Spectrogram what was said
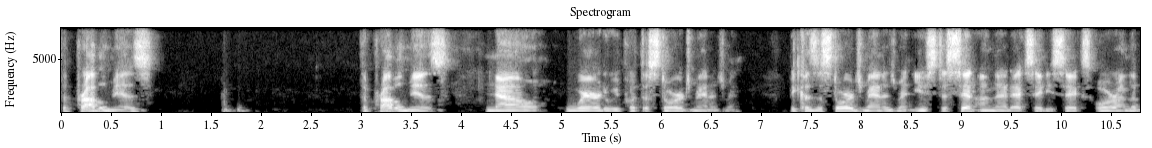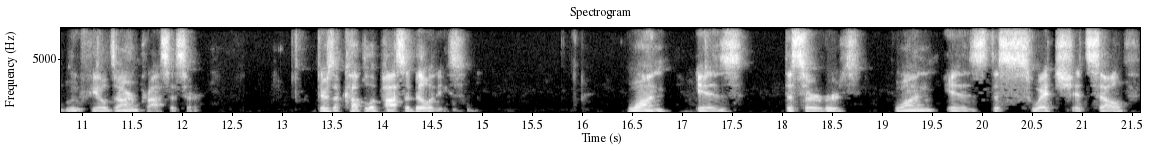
The problem is, the problem is now where do we put the storage management? Because the storage management used to sit on that x86 or on the Bluefield's ARM processor. There's a couple of possibilities. One is the servers, one is the switch itself,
